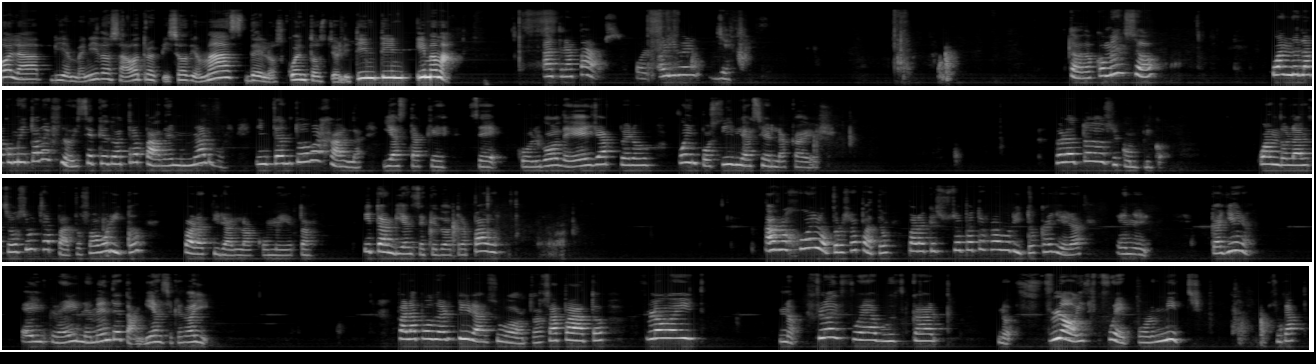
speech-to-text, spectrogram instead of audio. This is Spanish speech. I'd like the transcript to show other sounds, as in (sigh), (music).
Hola, bienvenidos a otro episodio más de los cuentos de Oli Tintin y Mamá. Atrapados por Oliver Jeffers. Todo comenzó cuando la cometa de Floyd se quedó atrapada en un árbol. Intentó bajarla y hasta que se colgó de ella, pero fue imposible hacerla caer pero todo se complicó. Cuando lanzó su zapato favorito para tirar la cometa y también se quedó atrapado. Arrojó el otro zapato para que su zapato favorito cayera en el cayera. E increíblemente también se quedó allí. Para poder tirar su otro zapato, Floyd no, Floyd fue a buscar. No, Floyd fue por Mitch, su gato.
